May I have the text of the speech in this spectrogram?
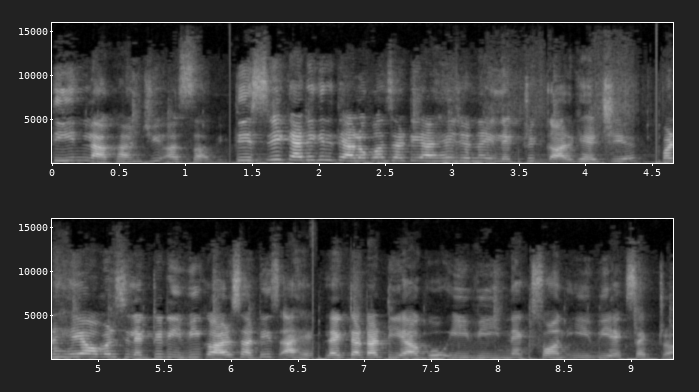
तीन लाखांची असावी. तिसरी कॅटेगरी त्या लोकांसाठी आहे ज्यांना इलेक्ट्रिक कार घ्यायची आहे. पण हे ऑवर सिलेक्टेड ईव्ही कार साठीच आहे. Like Tata Tiago EV Nexon EV etcetera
